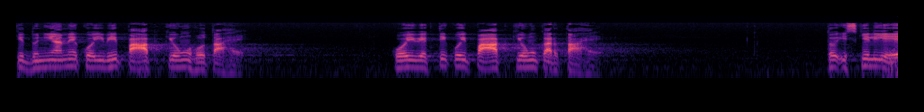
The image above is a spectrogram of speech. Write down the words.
कि दुनिया में कोई भी पाप क्यों होता है? कोई व्यक्ति कोई पाप क्यों करता है? तो इसके लिए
